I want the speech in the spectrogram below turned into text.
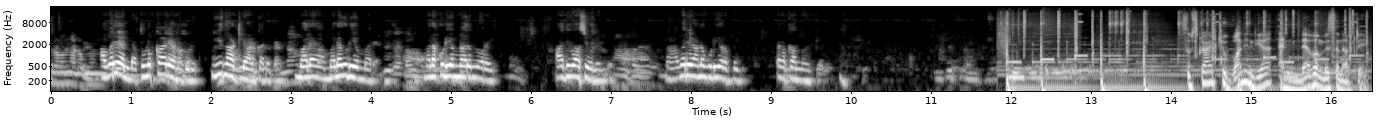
ശ്രമം നടന്നു. അവരെയല്ല തുളുക്കാരെയാണ് കുടി ഈ നാട്ടിലെ ആൾക്കാരൊക്കെ മല മലകുടിയന്മാരെ. മലക്കുടിയന്മാരെന്ന് പറയും. ആദിവാസികളില്ലേ? അവരെയാണ് കുടിയിറപ്പി ഇറക്കാൻ നോക്കിയത്. Subscribe to One India and never miss an update.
